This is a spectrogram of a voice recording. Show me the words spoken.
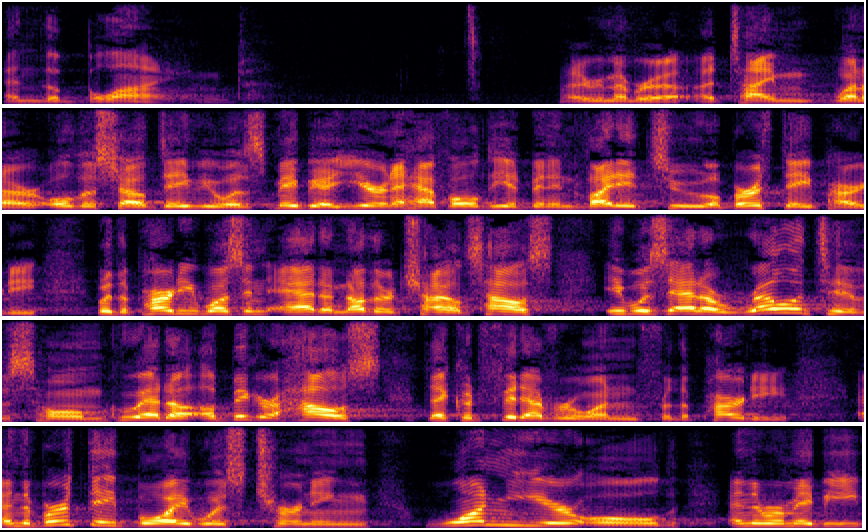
and the blind. I remember a, a, time when our oldest child, Davy, was maybe a year and a half old. He had been invited to a birthday party, but the party wasn't at another child's house. It was at a relative's home who had a, a bigger house that could fit everyone for the party. And the birthday boy was turning one year old, and there were maybe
